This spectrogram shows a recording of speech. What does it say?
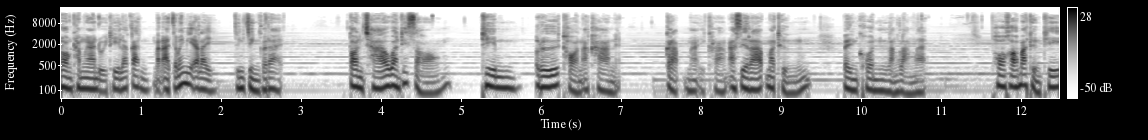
ลองทำงานดูอีกทีแล้วกัน มันอาจจะไม่มีอะไรจริง ๆ ก็ได้ ตอนเช้าวันที่สองทีมรื้อถอนอาคารเนี่ย กลับมาอีกครั้งอาซิราฟมาถึงเป็นคนหลังๆแล้วพอเขามาถึงที่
